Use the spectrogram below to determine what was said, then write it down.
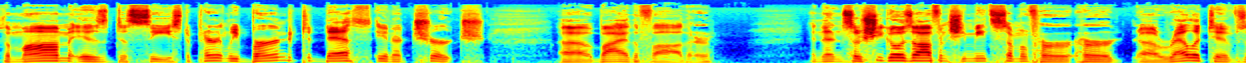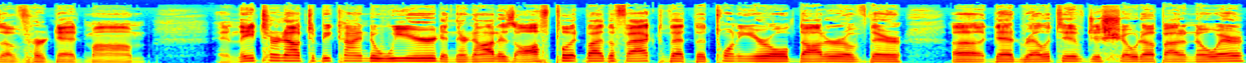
The mom is deceased, apparently burned to death in a church uh, by the father. And then, so she goes off and she meets some of her her uh, relatives of her dead mom, and they turn out to be kind of weird and they're not as off put by the fact that the 20 year old daughter of their uh, dead relative just showed up out of nowhere.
